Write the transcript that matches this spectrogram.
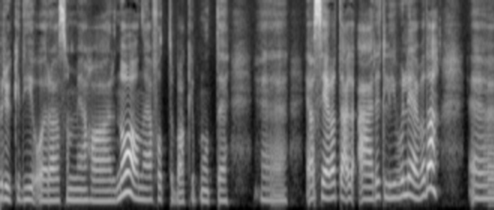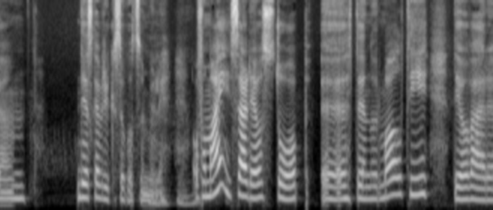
bruke de åra som jeg har nå, og når jeg har fått tilbake på en måte Jeg ser at det er et liv å leve, da. Eh, det skal jeg bruke så godt som mulig. Og for meg så er det å stå opp uh, til normal tid, det å være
